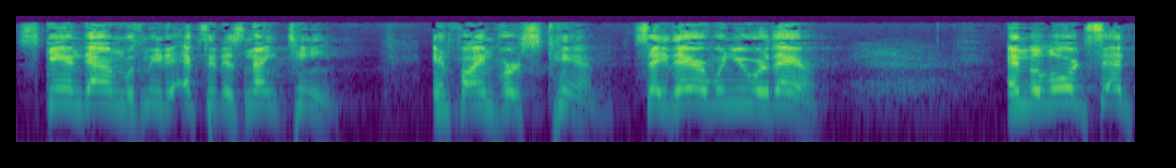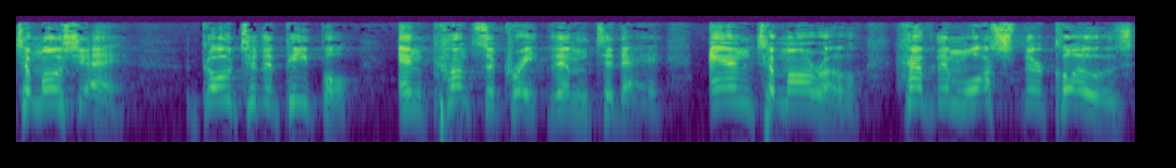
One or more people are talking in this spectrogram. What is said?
Scan down with me to Exodus 19 and find verse 10. Say there when you were there. And the Lord said to Moshe, go to the people and consecrate them today and tomorrow. Have them wash their clothes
